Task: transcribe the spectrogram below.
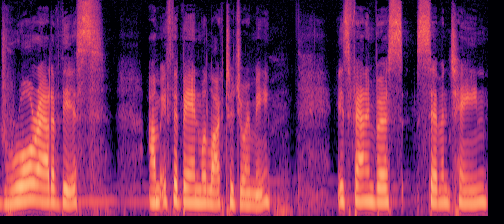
draw out of this, um, if the band would like to join me, is found in verse 17.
